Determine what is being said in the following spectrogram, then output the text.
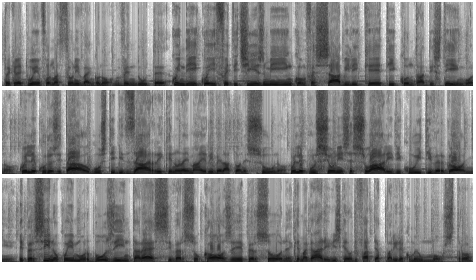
perché le tue informazioni vengono vendute. Quindi quei feticismi inconfessabili che ti contraddistinguono, quelle curiosità o gusti bizzarri che non hai mai rivelato a nessuno, quelle pulsioni sessuali di cui ti vergogni e persino quei morbosi interessi verso cose e persone che magari rischiano di farti apparire come un mostro,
